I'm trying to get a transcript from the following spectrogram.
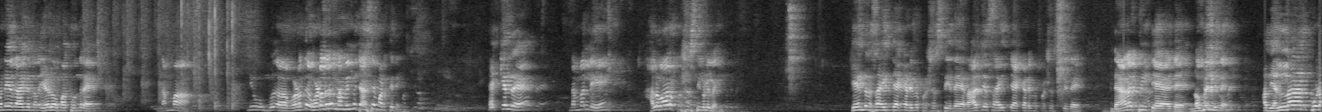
ಕೊನೆಯದಾಗಿ ನಾನು ಹೇಳುವ ಮಾತು ಅಂದ್ರೆ ನಮ್ಮ ನೀವು ಹೊಡೆದ್ರೆ ಹೊಡೆದ್ರೆ ನಾನು ಇನ್ನೂ ಜಾಸ್ತಿ ಮಾಡ್ತೀನಿ. ಯಾಕೆಂದ್ರೆ ನಮ್ಮಲ್ಲಿ ಹಲವಾರು ಪ್ರಶಸ್ತಿಗಳಿವೆ. ಕೇಂದ್ರ ಸಾಹಿತ್ಯ ಅಕಾಡೆಮಿ ಪ್ರಶಸ್ತಿ ಇದೆ, ರಾಜ್ಯ ಸಾಹಿತ್ಯ ಅಕಾಡೆಮಿ ಪ್ರಶಸ್ತಿ ಇದೆ, ಜ್ಞಾನಪೀಠ ಇದೆ ನೊಬೆಲ್ ಇದೆ. ಅದೆಲ್ಲ ಕೂಡ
